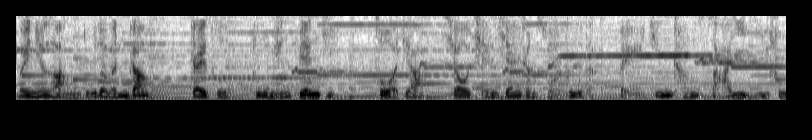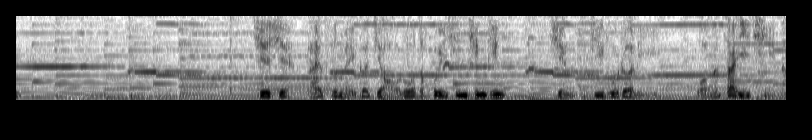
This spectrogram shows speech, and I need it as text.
为您朗读的文章，摘自著名编辑、作家萧乾先生所著的《北京城杂艺》一书。谢谢来自每个角落的慧心倾听，请记住这里，我们在一起呢，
